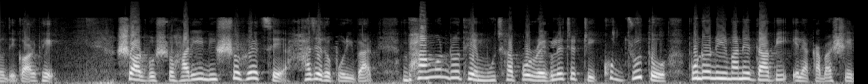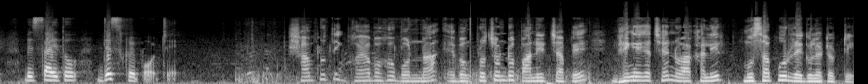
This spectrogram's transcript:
নদীগর্ভে। সর্বস্ব হারিয়ে নিঃস্ব হয়েছে হাজারো পরিবার। ভাঙন রোধে মুছাপুর রেগুলেটরটি খুব দ্রুত পুনর্নির্মাণের দাবি এলাকাবাসীর। বিস্তারিত ডেস্ক রিপোর্টে। সাম্প্রতিক ভয়াবহ বন্যা এবং প্রচণ্ড পানির চাপে ভেঙে গেছে নোয়াখালীর মুসাপুর রেগুলেটরটি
